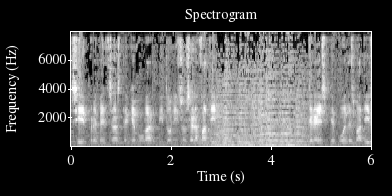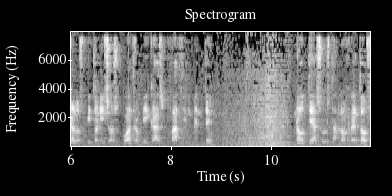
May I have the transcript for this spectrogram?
¿Siempre pensaste que jugar pitonisos era fácil? ¿Crees que puedes batir a los pitonisos cuatro picas fácilmente? ¿No te asustan los retos?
